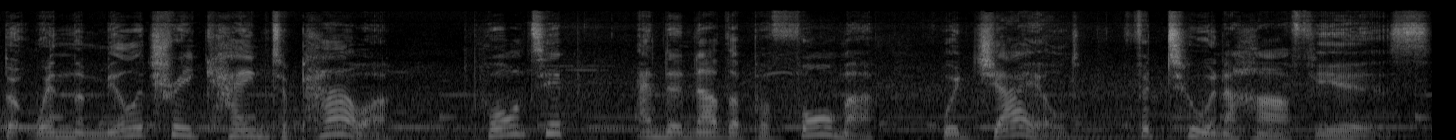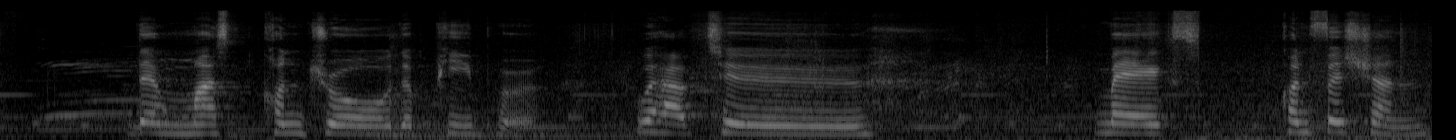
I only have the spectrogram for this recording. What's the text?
but when the military came to power, Pornthip and another performer were jailed for two and a half years. They must control the people. We have to make confession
